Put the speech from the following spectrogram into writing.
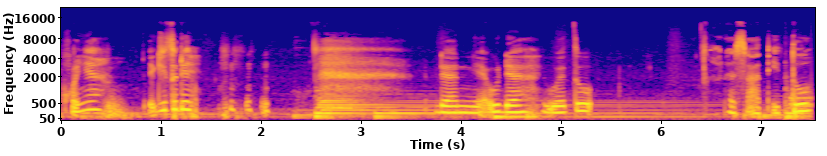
pokoknya ya gitu deh. Dan ya udah gue tuh pada saat itu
